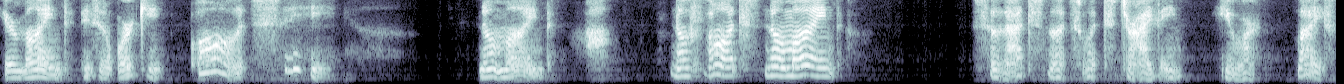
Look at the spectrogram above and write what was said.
Your mind isn't working. Oh, let's see. No mind. No thoughts, no mind. So that's not what's driving your life.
